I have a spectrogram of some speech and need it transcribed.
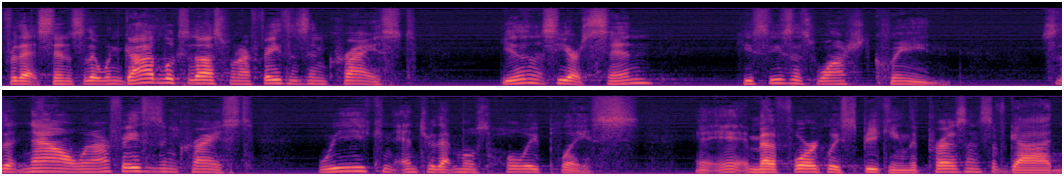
for that sin so that when God looks at us, when our faith is in Christ, he doesn't see our sin. He sees us washed clean. So that now, when our faith is in Christ, we can enter that most holy place. And, metaphorically speaking, the presence of God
